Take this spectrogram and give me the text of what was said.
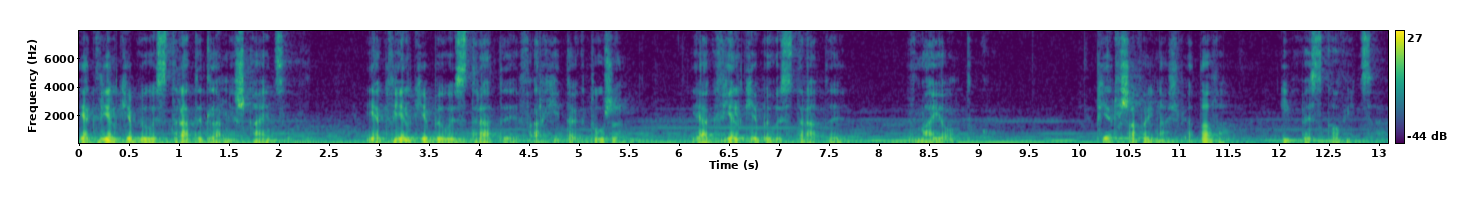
jak wielkie były straty dla mieszkańców, jak wielkie były straty w architekturze, jak wielkie były straty w majątku. Pierwsza wojna światowa i Pyskowice.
